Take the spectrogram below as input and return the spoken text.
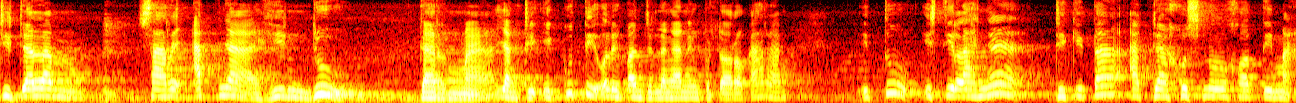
di dalam syariatnya Hindu Dharma yang diikuti oleh panjenengan yang Betoro Karang itu istilahnya di kita ada husnul khotimah.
